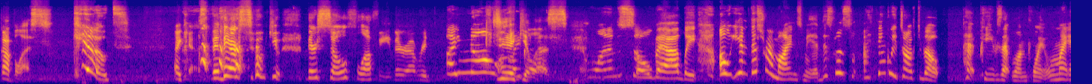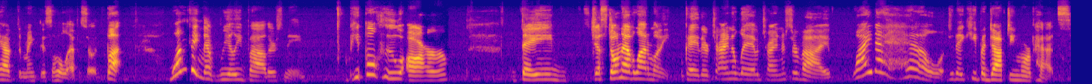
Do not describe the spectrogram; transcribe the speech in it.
God bless. Cute. I guess they, they are so cute. They're so fluffy. They're uh, I know. oh ridiculous. I want them so badly. Oh, yeah, this reminds me. This was, I think we talked about pet peeves at one point. We might have to make this a whole episode. But one thing that really bothers me people who are, they just don't have a lot of money. Okay. They're trying to live, trying to survive. Why the hell do they keep adopting more pets?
